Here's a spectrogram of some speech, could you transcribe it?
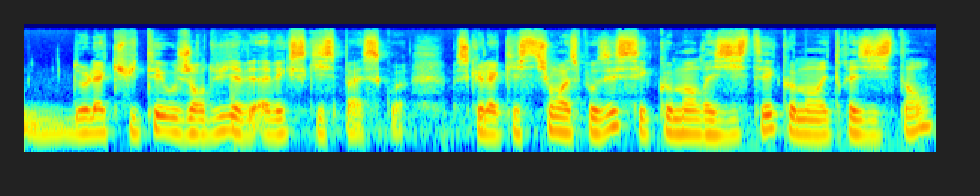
de l'acuité aujourd'hui avec, ce qui se passe, quoi. Parce que la question à se poser, c'est comment résister, comment être résistant,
